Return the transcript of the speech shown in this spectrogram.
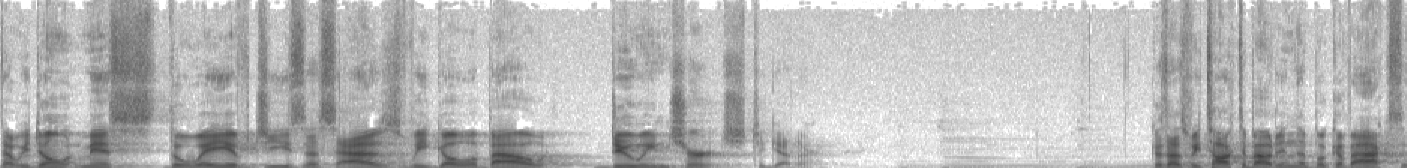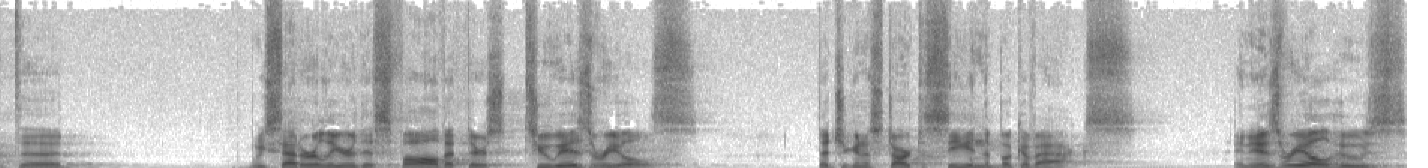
that we don't miss the way of Jesus as we go about doing church together. Because as we talked about in the book of Acts, at the, we said earlier this fall that there's two Israels that you're going to start to see in the book of Acts. An Israel who's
